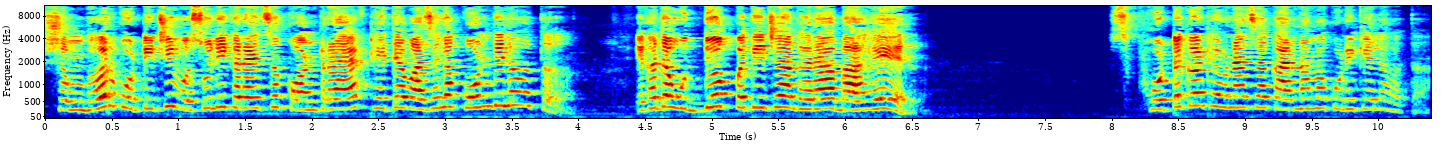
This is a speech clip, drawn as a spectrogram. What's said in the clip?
शंभर कोटीची वसुली करायचं कॉन्ट्रॅक्ट हे त्या वाझेला कोण दिलं होतं? एखाद्या उद्योगपतीच्या घराबाहेर स्फोटकं ठेवण्याचा कारनामा कुणी केला होता?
